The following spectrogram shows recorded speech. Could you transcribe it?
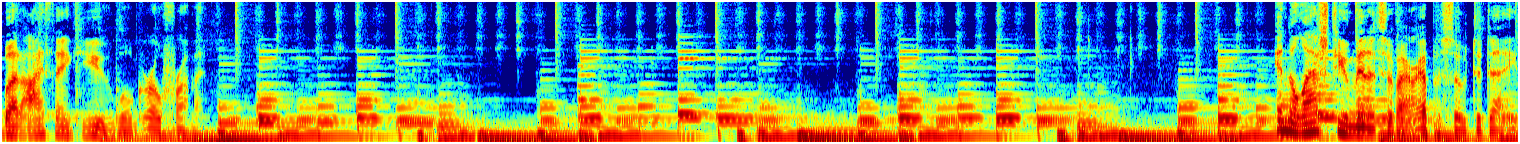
but I think you will grow from it. In the last few minutes of our episode today,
